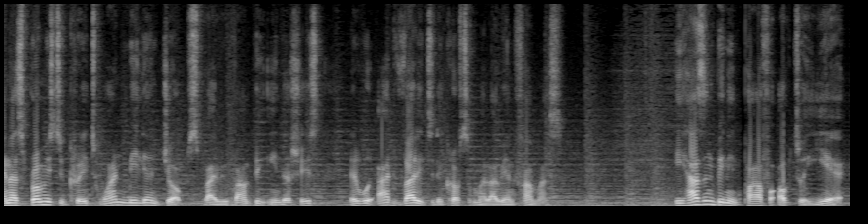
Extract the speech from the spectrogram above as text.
and has promised to create 1 million jobs by revamping industries that will add value to the crops of Malawian farmers. He hasn't been in power for up to a year,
